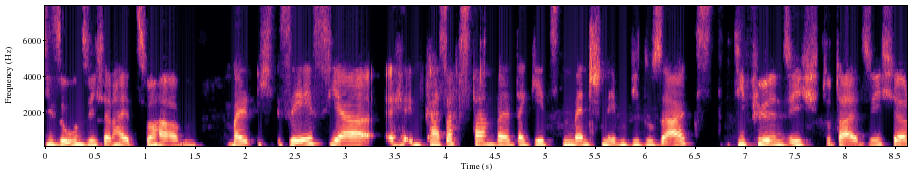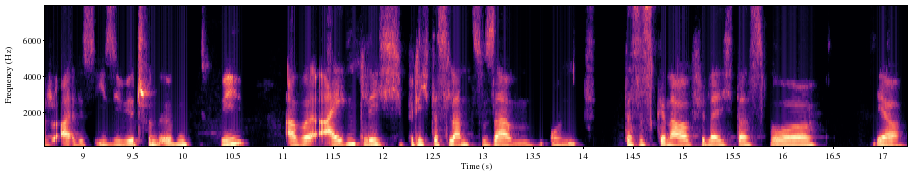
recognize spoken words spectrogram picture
diese Unsicherheit zu haben. Weil ich sehe es ja in Kasachstan, weil da geht es den Menschen eben, wie du sagst, die fühlen sich total sicher, alles easy wird schon irgendwie. Aber eigentlich bricht das Land zusammen. Und das ist genau vielleicht das, wo, ja,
